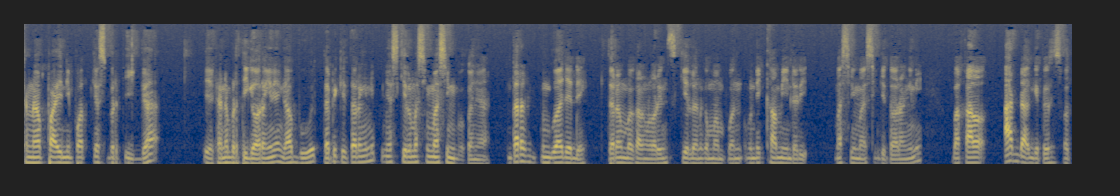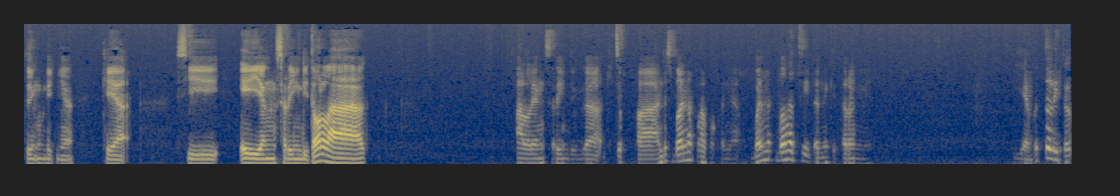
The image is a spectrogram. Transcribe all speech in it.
kenapa ini podcast bertiga? Ya karena bertiga orang ini yang gabut, tapi kita orang ini punya skill masing-masing pokoknya. Ntar tunggu aja deh, kita orang bakal ngeluarin skill dan kemampuan unik kami dari masing-masing kita orang ini bakal ada gitu sesuatu yang uniknya. Kayak si A yang sering ditolak, Al yang sering juga ke Jepang terus banyak lah pokoknya. Banyak banget ceritanya kita orang ini. Iya betul itu.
